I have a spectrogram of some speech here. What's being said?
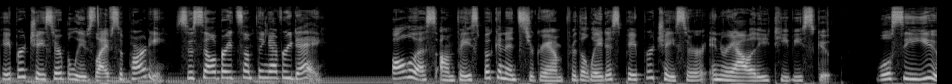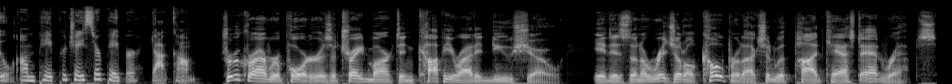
Paper Chaser believes life's a party, so celebrate something every day. Follow us on Facebook and Instagram for the latest Paper Chaser and reality TV scoop. We'll see you on paperchaserpaper.com. True Crime Reporter is a trademarked and copyrighted news show. It is an original co production with Podcast Ad Reps.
